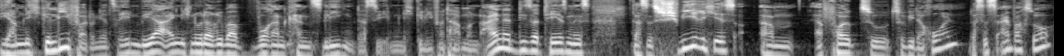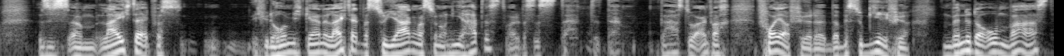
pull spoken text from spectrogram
die haben nicht geliefert. Und jetzt reden wir ja eigentlich nur darüber, woran kann es liegen, dass sie eben nicht geliefert haben. Und eine dieser Thesen ist, dass es schwierig ist, ähm, Erfolg zu, zu wiederholen. Das ist einfach so. Es ist ähm, leichter etwas, ich wiederhole mich gerne, leichter etwas zu jagen, was du noch nie hattest, weil das ist, da, da, da hast du einfach Feuer für, da, da bist du gierig für. Und wenn du da oben warst,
